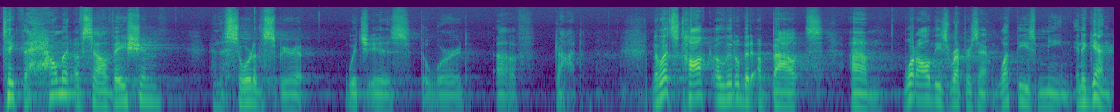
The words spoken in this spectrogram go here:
Take the helmet of salvation and the sword of the Spirit, which is the word of God. Now, let's talk a little bit about um, what all these represent, what these mean. And again,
